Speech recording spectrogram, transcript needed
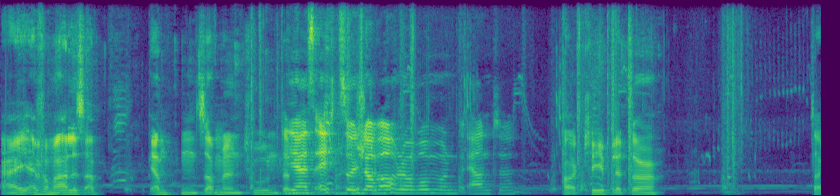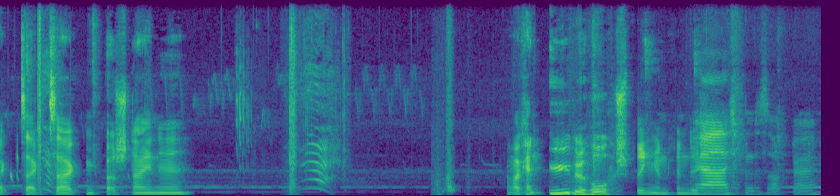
Ey, einfach mal alles abernten, sammeln, tun. Dann ja, ist echt so. Ich laufe auch nur rum und ernte. Ein paar Kleeblätter. Zack, zack, zack. Ein paar Steine. Aber man kann übel hoch springen, finde ich. Ja, ich finde das auch geil.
